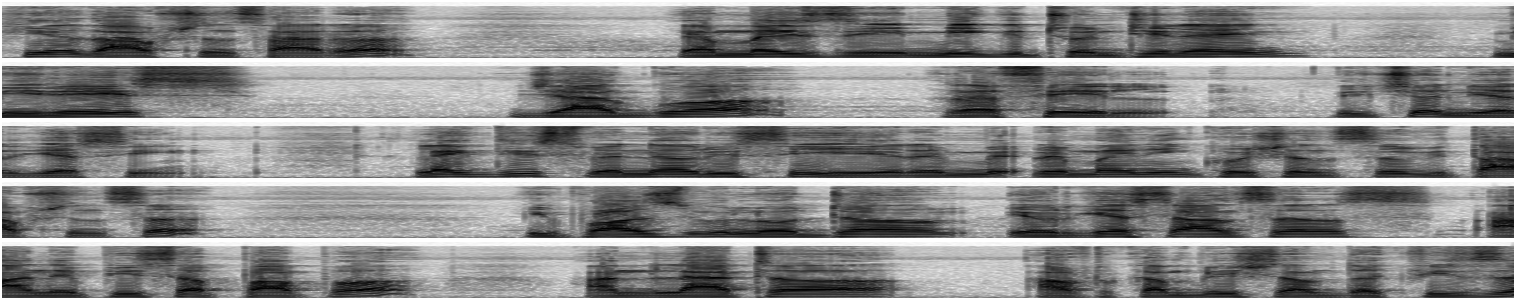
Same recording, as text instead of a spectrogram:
Here the options are uh, MiG MiG-29, Mirage, Jaguar, Rafale. Which one you are guessing? Like this, whenever you see rem remaining questions with options, if possible note down your guess answers on a piece of paper and later after completion of the quiz,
